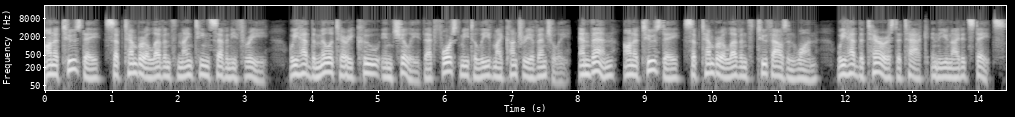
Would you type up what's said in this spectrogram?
On a Tuesday, September 11, 1973, we had the military coup in Chile that forced me to leave my country eventually. And then, on a Tuesday, September 11, 2001, we had the terrorist attack in the United States.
